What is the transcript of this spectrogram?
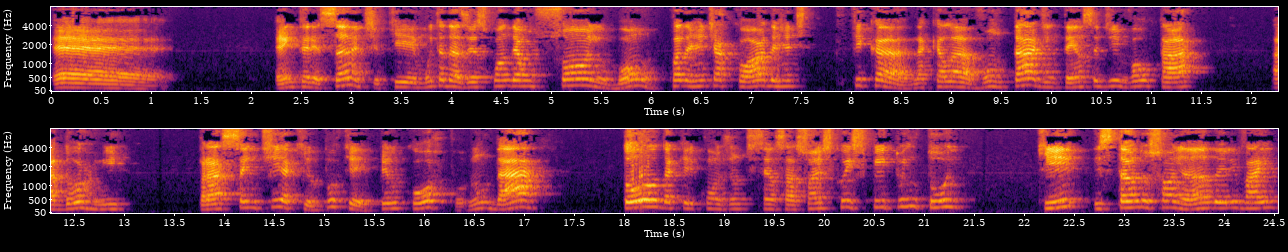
é, é interessante que muitas das vezes, quando é um sonho bom, quando a gente acorda, a gente fica naquela vontade intensa de voltar a dormir para sentir aquilo. Por quê? Pelo corpo não dá todo aquele conjunto de sensações que o espírito intui que, estando sonhando, ele vai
